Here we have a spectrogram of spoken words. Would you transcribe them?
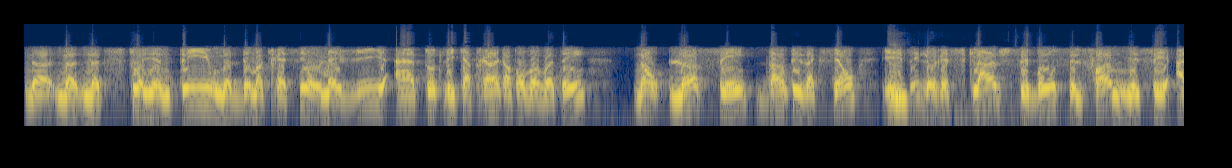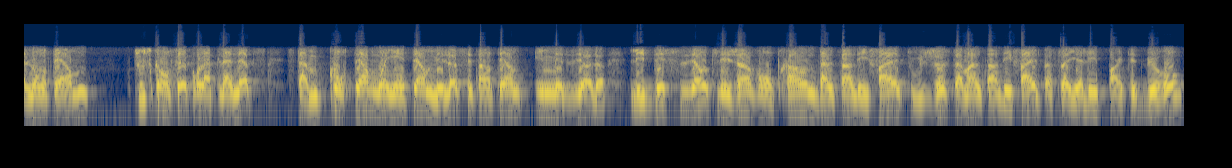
notre, citoyenneté ou notre démocratie, on la vit à toutes les quatre ans quand on va voter. Non, là, c'est dans tes actions. Et mm. le recyclage, c'est beau, c'est le fun, mais c'est à long terme. Tout ce qu'on fait pour la planète, c'est à court terme, moyen terme, mais là, c'est en termes immédiats. Les décisions que les gens vont prendre dans le temps des fêtes ou juste avant le temps des fêtes, parce que là, il y a les parties de bureau,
